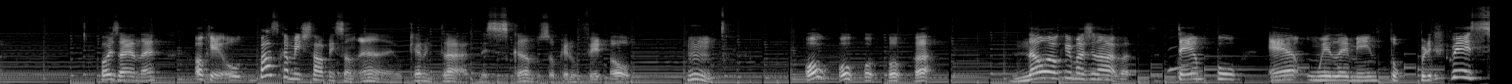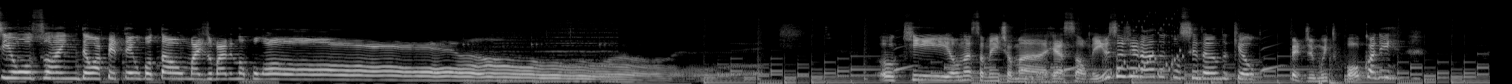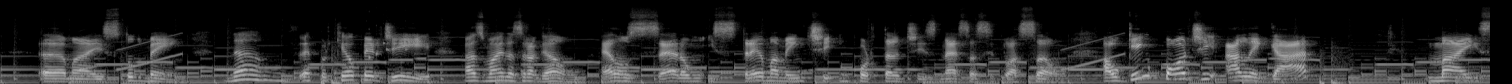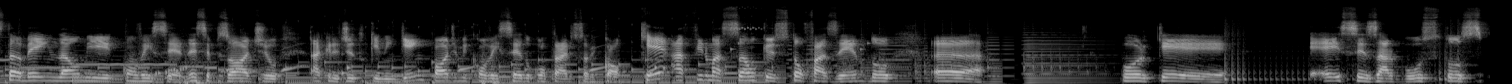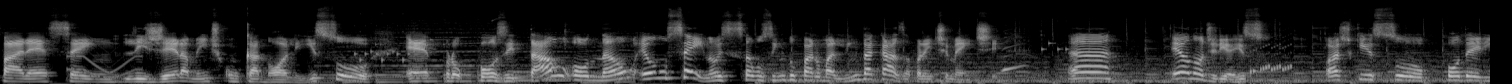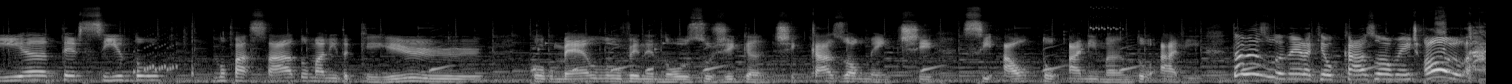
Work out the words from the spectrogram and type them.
pois é, né? Ok, eu basicamente estava pensando, ah, eu quero entrar nesses canos, eu quero ver. Oh, hum. Oh, oh, oh, oh, ah. Não é o que eu imaginava. Tempo é um elemento pre precioso ainda. Eu apertei o botão, mas o Mario não pulou. O que, honestamente, é uma reação meio exagerada, considerando que eu perdi muito pouco ali. Uh, mas tudo bem. Não, é porque eu perdi as moedas dragão. Elas eram extremamente importantes nessa situação. Alguém pode alegar, mas também não me convencer. Nesse episódio, acredito que ninguém pode me convencer do contrário sobre qualquer afirmação que eu estou fazendo. Uh, porque esses arbustos parecem ligeiramente com canole. Isso é proposital ou não? Eu não sei. Nós estamos indo para uma linda casa, aparentemente. Ah, eu não diria isso. Acho que isso poderia ter sido no passado uma linda cogumelo venenoso gigante casualmente se auto-animando ali. Da mesma maneira que eu casualmente. Oh!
